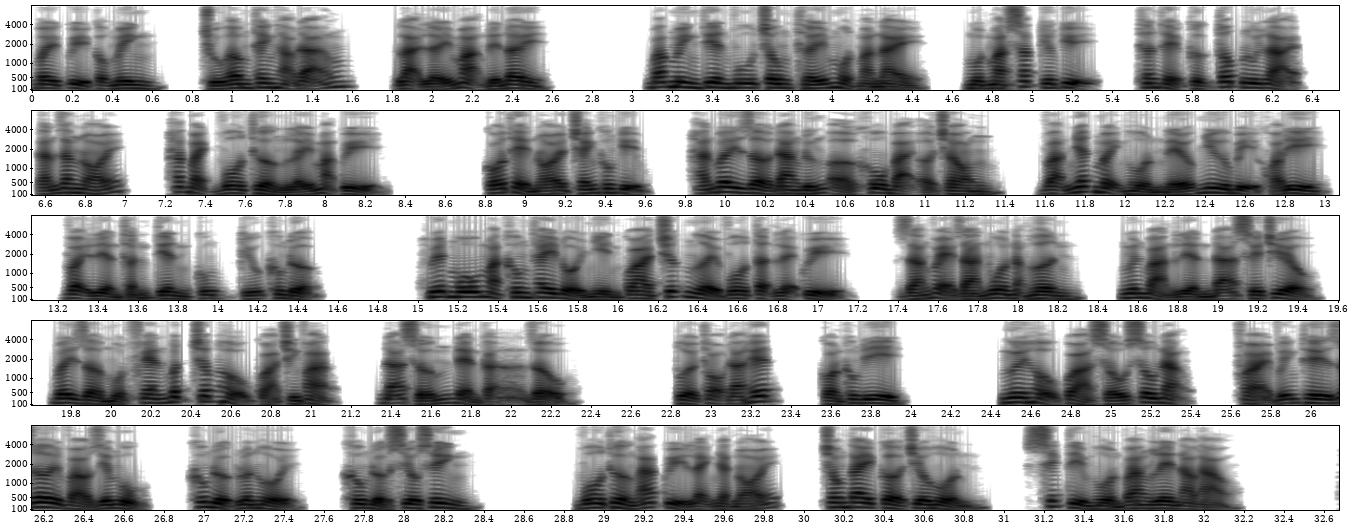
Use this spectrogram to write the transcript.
Bầy quỷ cộng minh, chú âm thanh hạo đảng, lại lấy mạng đến đây. Bắc minh thiên vu trông thấy một màn này một mặt sắc kiếm kỵ, thân thể cực tốc lui lại, cắn răng nói, hắc bạch vô thường lấy mạng quỷ. Có thể nói tránh không kịp, hắn bây giờ đang đứng ở khô bại ở trong, vạn nhất mệnh hồn nếu như bị khóa đi, vậy liền thần tiên cũng cứu không được. Huyết mỗ mặt không thay đổi nhìn qua trước người vô tận lệ quỷ, dáng vẻ dán mua nặng hơn, nguyên bản liền đã xế chiều, bây giờ một phen bất chấp hậu quả chính phạt, đã sớm đèn cạn dầu. Tuổi thọ đã hết, còn không đi. Ngươi hậu quả xấu sâu nặng, phải vĩnh thế rơi vào diêm ngục, không được luân hồi, không được siêu sinh. Vô thường ác quỷ lạnh nhạt nói, trong tay cờ chiêu hồn, xích tìm hồn vang lên ảo ảo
